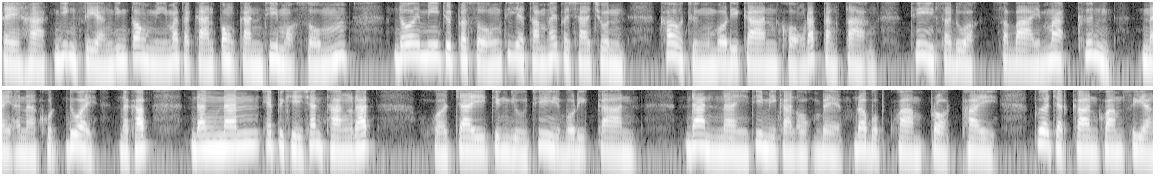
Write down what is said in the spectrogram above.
แต่หากยิ่งเสี่ยงยิ่งต้องมีมาตรการป้องกันที่เหมาะสม โดยมีจุดประสงค์ที่จะทำให้ประชาชนเข้าถึงบริการของรัฐต่างๆ ที่สะดวกสบายมากขึ้นในอนาคตด้วยนะครับ ดังนั้นแอปพลิเคชันทางรัฐ หัวใจจึงอยู่ที่บริการ ด้านในที่มีการออกแบบระบบความปลอดภัย เพื่อจัดการความเสี่ยง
